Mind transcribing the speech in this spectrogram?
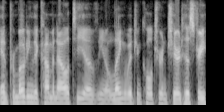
and promoting the commonality of you know language and culture and shared history.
